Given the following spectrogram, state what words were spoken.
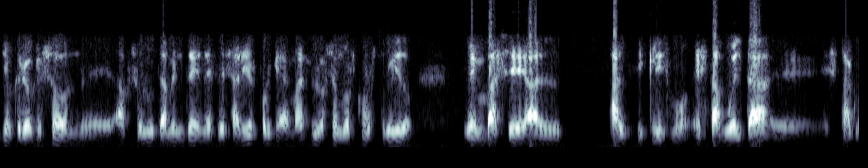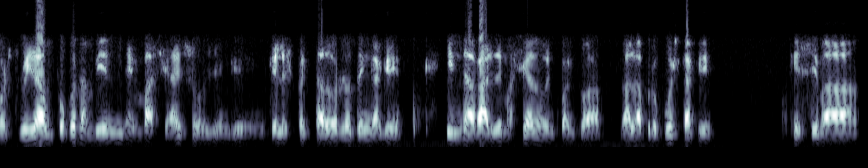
yo creo que son eh, absolutamente necesarios porque además los hemos construido en base al, al ciclismo. Esta vuelta eh, está construida un poco también en base a eso, y en que, el espectador no tenga que indagar demasiado en cuanto a, a la propuesta que, que se va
